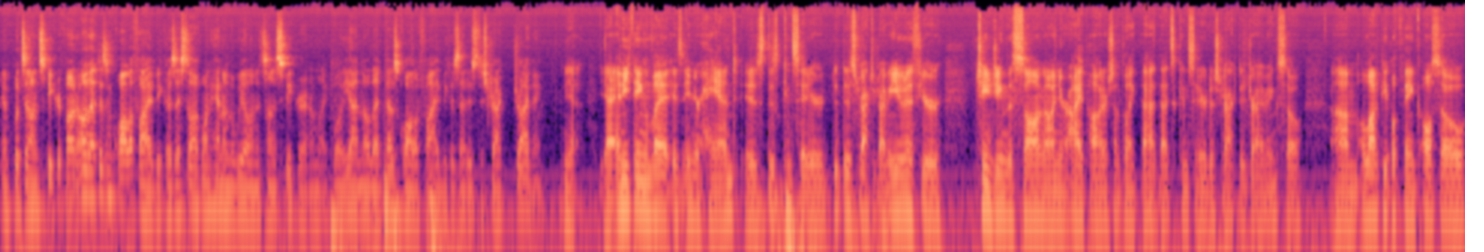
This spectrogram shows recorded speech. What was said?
and puts it on speakerphone. Oh, that doesn't qualify because I still have one hand on the wheel and it's on a speaker. And I'm like, well, yeah, no, that does qualify because that is distracted driving. Yeah, yeah. Anything that is in your hand is considered distracted driving. Even if you're changing the song on your iPod or something like that, that's considered distracted driving. So um, a lot of people think also.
